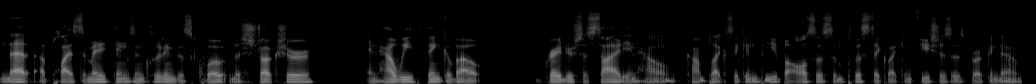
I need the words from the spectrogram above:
and that applies to many things, including this quote and the structure, and how we think about greater society and how complex it can be, but also simplistic, like Confucius has broken down.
